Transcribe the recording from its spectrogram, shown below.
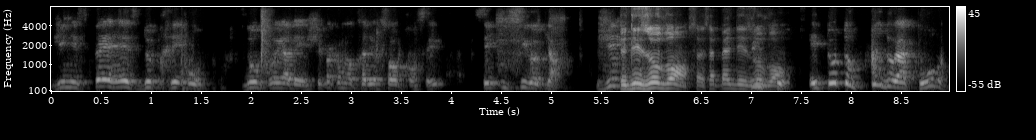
j'ai une espèce de préau. Donc regardez, je ne sais pas comment traduire ça en français. C'est ici le cas. C'est des auvents, ça s'appelle des auvents. Et tout autour de la cour,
